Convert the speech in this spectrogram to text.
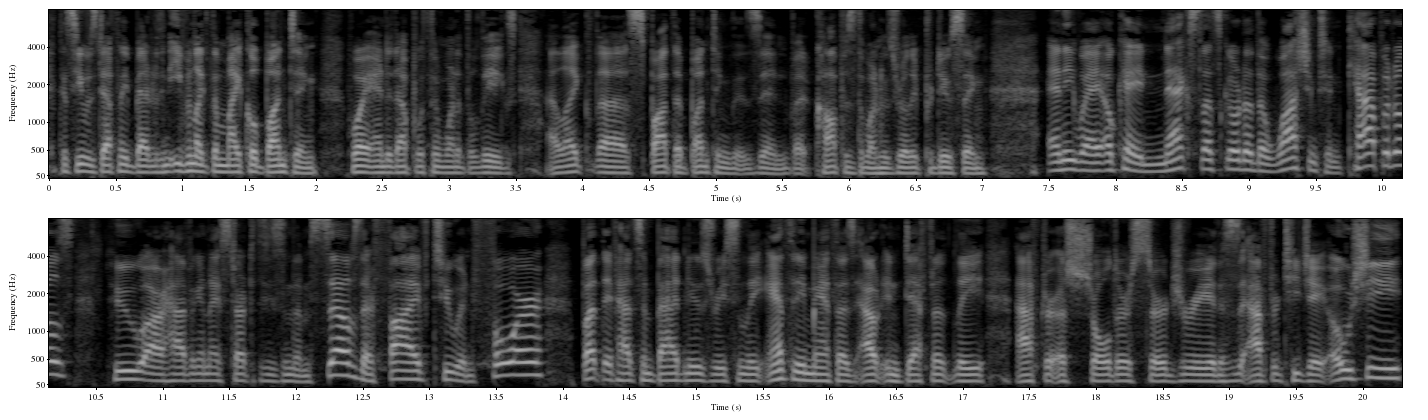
because he was definitely better than even like the Michael Bunting who I ended up with in one of the leagues. I like the spot that Bunting is in, but Copp is the one who's really producing. Anyway, okay, next let's go to the Washington Capitals who are having a nice start to the season themselves. They're 5, 2, and 4, but they've had some bad news recently. Anthony Mantha is out indefinitely after a shoulder surgery. This is after TJ Oshie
